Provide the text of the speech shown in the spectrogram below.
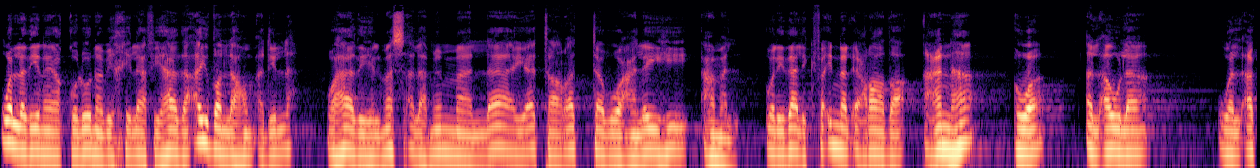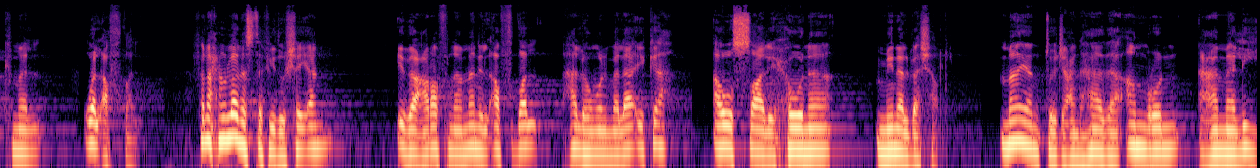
والذين يقولون بخلاف هذا أيضا لهم أدلة وهذه المسألة مما لا يترتب عليه عمل. ولذلك فإن الإعراض عنها هو الأولى والأكمل والأفضل. فنحن لا نستفيد شيئا إذا عرفنا من الأفضل هل هم الملائكة أو الصالحون من البشر. ما ينتج عن هذا أمر عملي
